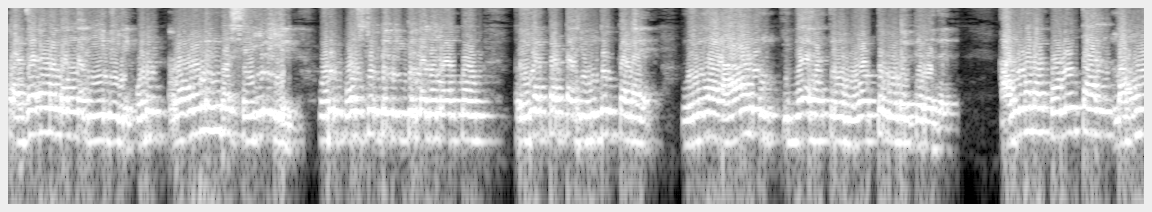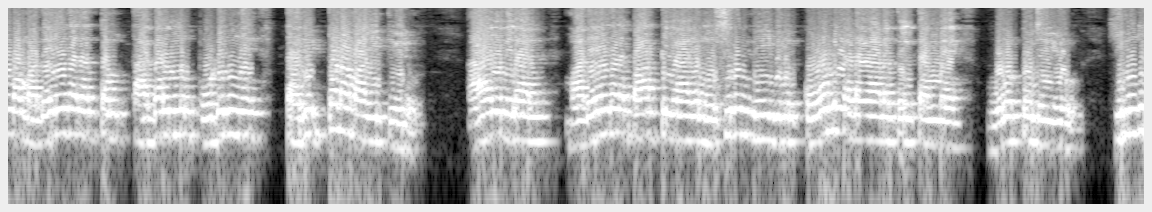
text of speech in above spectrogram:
പ്രചരണം എന്ന രീതിയിൽ ഒരു ട്രോളിന്റെ ശൈലിയിൽ ഒരു പോസ്റ്റ് ഇട്ടിരിക്കുന്നത് നോക്കൂ. പ്രിയപ്പെട്ട ഹിന്ദുക്കളെ നിങ്ങൾ ആരും ഇദ്ദേഹത്തിന് വോട്ട് കൊടുക്കരുത്. അങ്ങനെ കൊടുത്താൽ നമ്മുടെ മതേതരത്വം തകർന്നു പൊടിഞ്ഞ് തരിപ്പണമായി തീരും. ആയതിനാൽ മതേതര പാർട്ടിയായ മുസ്ലിം ലീഗിന് കോണി അടയാളത്തിൽ തന്നെ വോട്ട് ചെയ്യൂ. ഹിന്ദു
